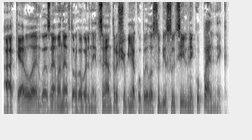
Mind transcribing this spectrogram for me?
а Керолайн везе мене в торговельний центр, щоб я купила собі суцільний купальник.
